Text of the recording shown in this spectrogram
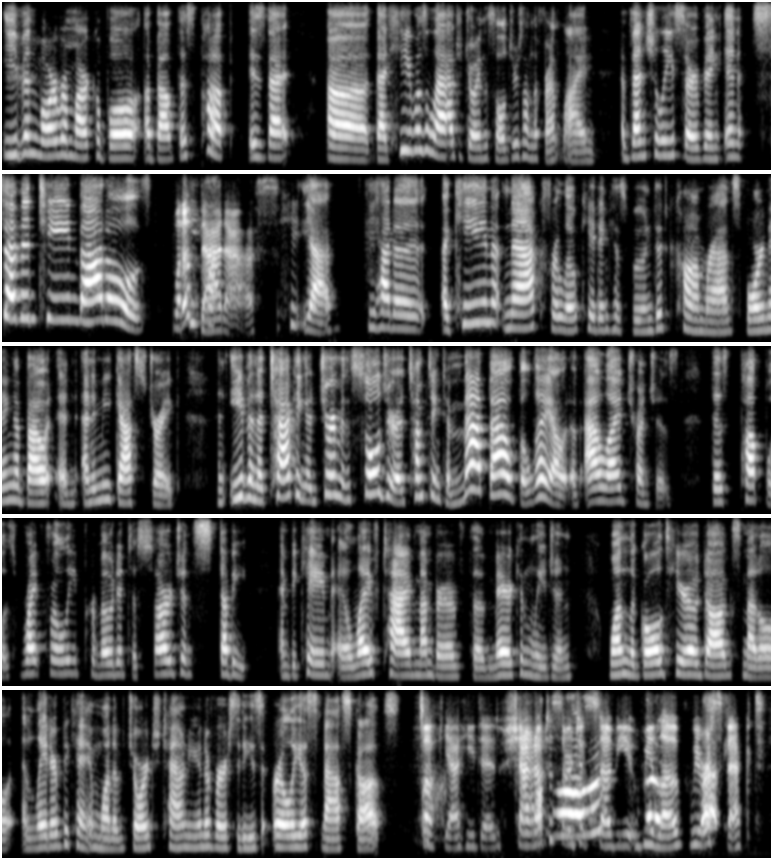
even more remarkable about this pup is that uh, that he was allowed to join the soldiers on the front line, eventually serving in 17 battles. What a He badass. He, yeah, he had a, a keen knack for locating his wounded comrades, warning about an enemy gas strike, and even attacking a German soldier attempting to map out the layout of Allied trenches. This pup was rightfully promoted to Sergeant Stubby and became a lifetime member of the American Legion, won the Gold Hero Dogs Medal, and later became one of Georgetown University's earliest mascots. Fuck yeah, he did. Shout out to Sergeant Stubby. We love, we respect.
